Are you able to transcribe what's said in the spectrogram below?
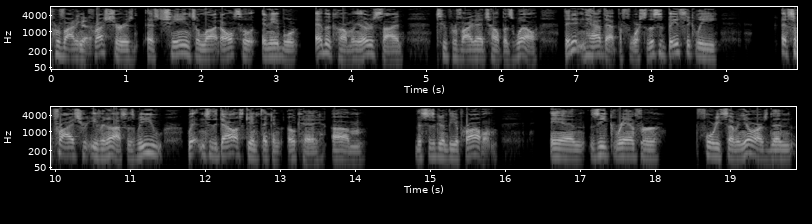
providing yeah. pressure has, has changed a lot and also enabled Ebukam on the other side to provide edge help as well. They didn't have that before, so this is basically a surprise for even us as we went into the Dallas game thinking, okay, um, this is going to be a problem. And Zeke ran for 47 yards, and then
